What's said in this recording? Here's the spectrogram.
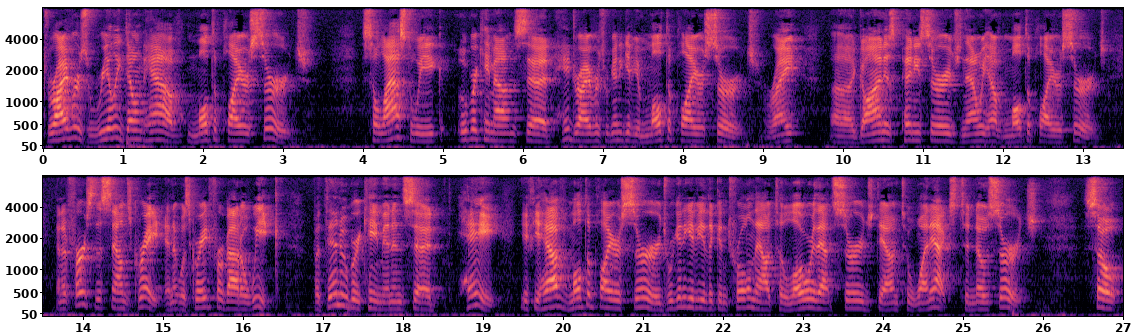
drivers really don't have multiplier surge. So last week, Uber came out and said, hey drivers, we're going to give you multiplier surge, right? Uh, gone is penny surge, now we have multiplier surge. And at first this sounds great, and it was great for about a week. But then Uber came in and said, hey, if you have multiplier surge, we're going to give you the control now to lower that surge down to 1x, to no surge. So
